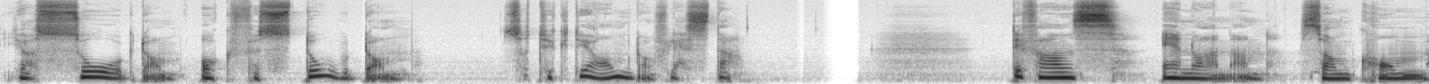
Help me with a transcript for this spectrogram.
jag såg dem och förstod dem så tyckte jag om de flesta. Det fanns en och annan som kom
